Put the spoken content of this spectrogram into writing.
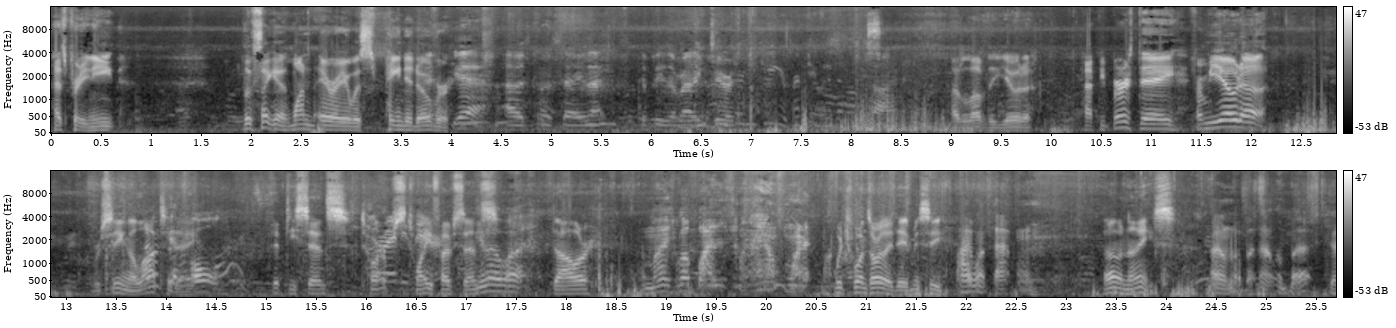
That's pretty neat. Looks like a, one area was painted over. Yeah, I was gonna say that could be the Reading Pier. I love the Yoda. Happy birthday from Yoda. We're seeing a lot today. 50 cents, tarps, 25 cents, You know what? dollar. I might as well buy this one. I don't want it. Which ones are they, Dave? Let me see. I want that one. Oh, nice. I don't know about that one, but Yeah.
